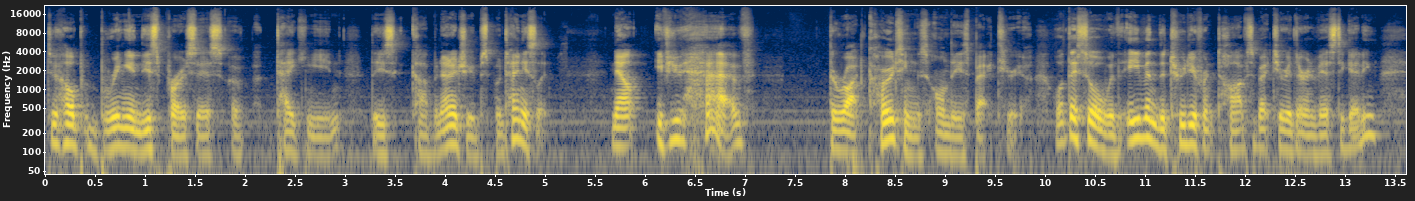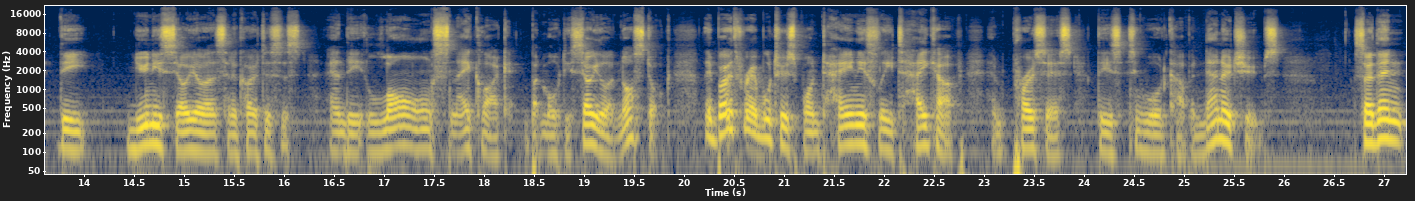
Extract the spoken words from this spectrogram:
to help bring in this process of taking in these carbon nanotubes spontaneously. Now, if you have the right coatings on these bacteria. What they saw with even the two different types of bacteria they're investigating, the unicellular Synechocystis and the long snake like but multicellular Nostoc, they both were able to spontaneously take up and process these single walled carbon nanotubes. So then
